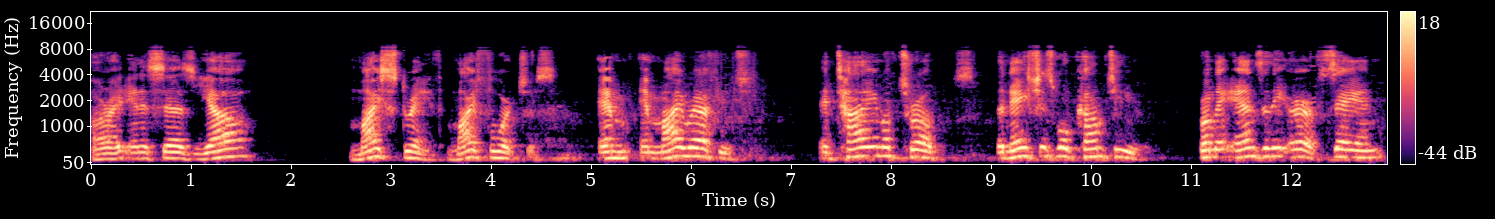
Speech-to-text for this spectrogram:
All right, and it says, Yah, my strength, my fortress, and, and my refuge in time of troubles. The nations will come to you from the ends of the earth, saying,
